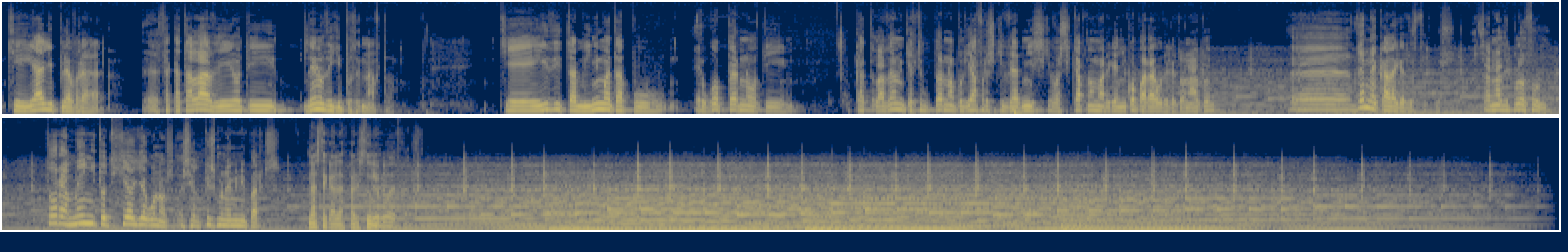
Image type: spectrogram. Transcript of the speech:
και η άλλη πλευρά ε, θα καταλάβει ότι δεν οδηγεί πουθενά αυτό. Και ήδη τα μηνύματα που εγώ παίρνω ότι καταλαβαίνουν και αυτοί που παίρνουν από διάφορες κυβερνήσεις και βασικά από τον Αμερικανικό παράγοντα και τον ΝΑΤΟ, ε, δεν είναι καλά για τους Τούρκους. Θα αναδιπλωθούν. Τώρα μένει το τυχαίο γεγονός. Α ελπίσουμε να μην υπάρξει. Να είστε καλά, ευχαριστούμε. Εγώ ευχαριστώ.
